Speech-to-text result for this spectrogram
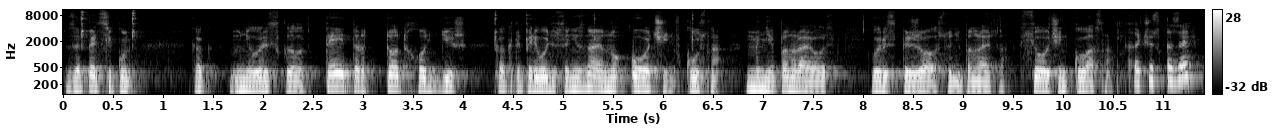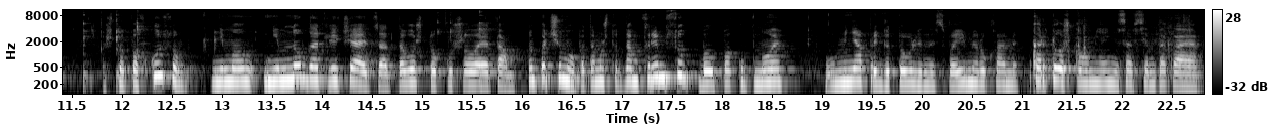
за 5 секунд. Как мне Лариса сказала, тейтер тот ходишь. Как это переводится, не знаю, но очень вкусно. Мне понравилось. Лариса переживала, что не понравится. Все очень классно. Хочу сказать, что по вкусу немного отличается от того, что кушала я там. Ну почему? Потому что там крем-суп был покупной, у меня приготовленный своими руками. Картошка у меня не совсем такая.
